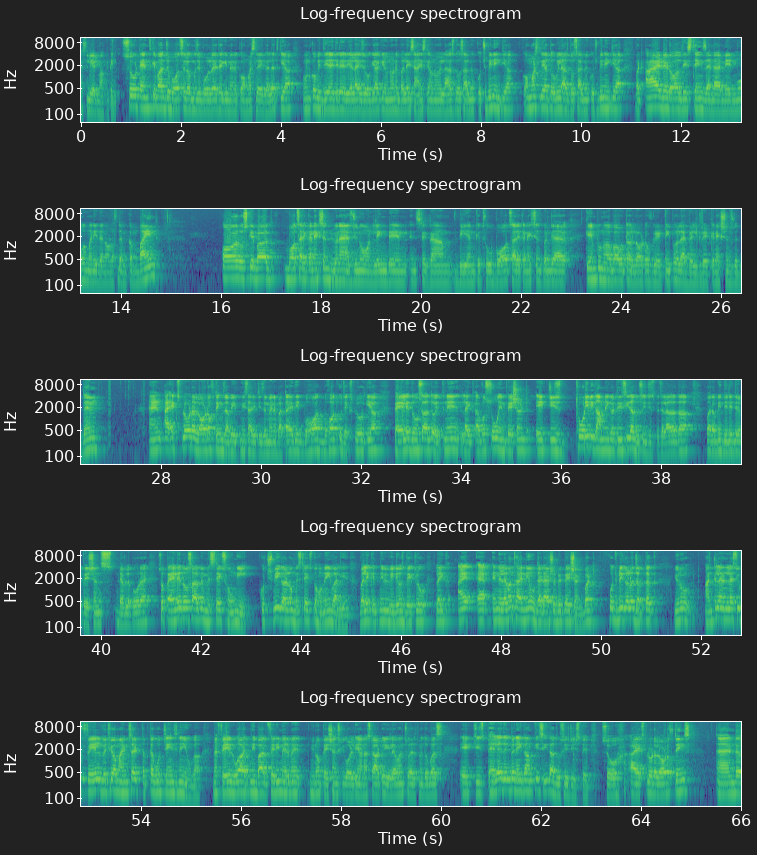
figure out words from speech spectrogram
affiliate marketing so tenth के बाद जो बहुत से लोग मुझे बोल रहे थे कि मैंने कॉमर्स लिए गलत किया, उनको भी धीरे धीरे रियलाइज़ हो गया कि उन्होंने भले ही साइंस लिया, उन्होंने लास्ट दो साल में कुछ भी नहीं किया। कॉमर्स लिया तो भी लास्ट दो साल में कुछ भी नहीं किया। But I did all these things and I made more money than all of them combined और उसके बाद बहुत सारे कनेक्शन भी बनाए as you know on LinkedIn Instagram D के थ्रू बहुत सारे कनेक्शन बन गए। Came to know about a lot of great people I build great connection with them and I explore a lot of things अभी इतनी सारी चीज़ें मैंने बताई थी बहुत बहुत कुछ एक्सप्लोर किया। पहले दो साल तो इतने like I was so impatient एक चीज़ थोड़ी भी काम नहीं करती थी सीधा दूसरी चीज़ पे चला जाता था। पर अभी धीरे धीरे पेशेंस डेवलप हो रहा है। सो so, पहले दो साल में मिस्टेक्स होंगी। कुछ भी कर लो मिस्टेक्स तो होने ही वाली है। भले कितनी भी वीडियोस देख लो। Like I in eleventh I knew that I should be patient but कुछ भी कर लो जब तक you know until endless you fail with your mindset तब तक वो चेंज नहीं होगा। मैं फेल हुआ इतनी बार फिर ही मेरे में यू नो पेशेंस की क्वालिटी आना स्टार्ट हुई। इलेवंथ ट्वेल्थ में तो बस एक चीज़ पहले दिन पे नहीं काम की सीधा दूसरी चीज़ पे। So I explore a lot of things and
